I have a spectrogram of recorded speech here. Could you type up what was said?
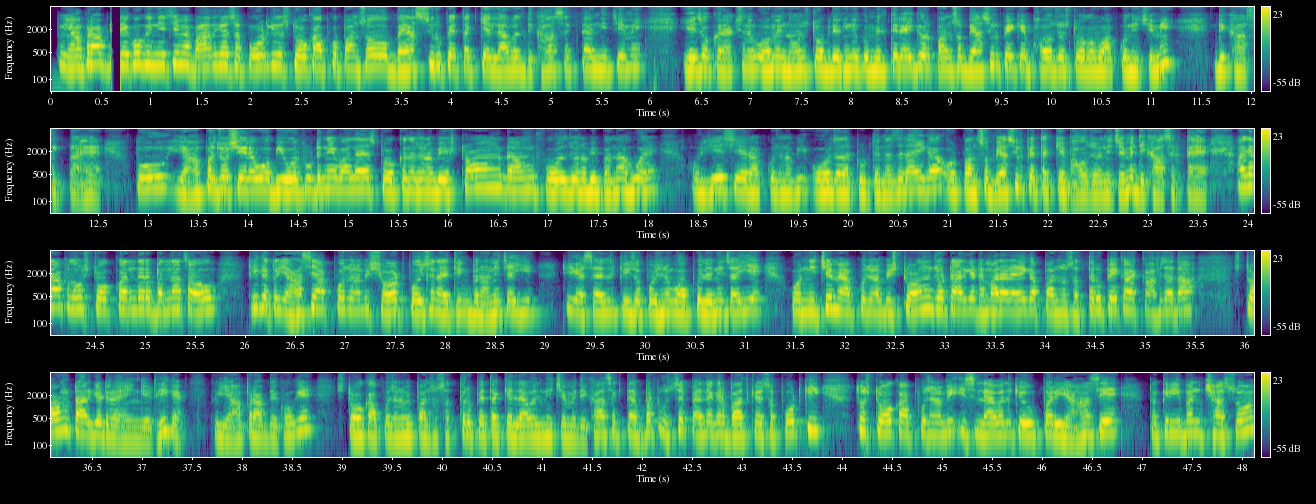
तो यहाँ पर आप देखोगे नीचे में बात करें सपोर्ट की तो स्टॉक आपको पाँच सौ बयासी रुपये तक के लेवल दिखा सकता है नीचे में। ये जो करेक्शन है वो हमें नॉन स्टॉप देखने को मिलती रहेगी और पाँच सौ बयासी रुपये के भाव जो स्टॉक है वो आपको नीचे में दिखा सकता है। तो यहाँ पर जो शेयर है वो अभी और टूटने वाला है। स्टॉक के अंदर जो ना अभी स्ट्रॉन्ग डाउनफॉल जो अभी बना हुआ है और ये शेयर आपको जो अभी और ज़्यादा टूटते नज़र आएगा और पाँच सौ बयासी रुपये तक के भाव जो नीचे में दिखा सकता है। अगर आप लोग स्टॉक को अंदर बनना चाहो, ठीक है तो यहाँ से आपको जो ना अभी शॉर्ट पोजिशन आई थिंक बनानी चाहिए। ठीक है सेल की जो पोजिशन है वो आपको लेनी चाहिए। और नीचे में आपको जो अभी स्ट्रॉन्ग जो टारगेट हमारा रहेगा पाँच सौ का, काफ़ी ज़्यादा स्ट्रॉन्ग टारगेट रहेंगे, ठीक है? तो यहाँ पर आप देखोगे स्टॉक आपको जो अभी पाँच सौ तक के लेवल नीचे में दिखा सकता है। बट उससे पहले अगर बात करें सपोर्ट की तो स्टॉक आपको जो अभी इस लेवल के ऊपर यहाँ से तकरीबन छः सौ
